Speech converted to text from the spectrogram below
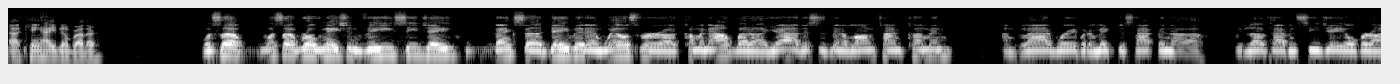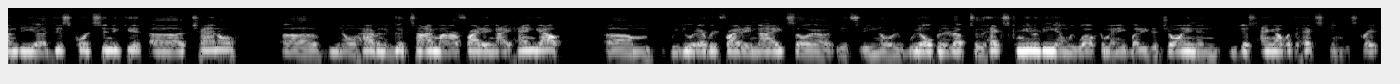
uh, King. How you doing, brother? What's up? What's up, Rogue Nation V, CJ? Thanks, uh, David and Wells, for uh, coming out. But uh, yeah, this has been a long time coming. I'm glad we're able to make this happen. Uh, we love having CJ over on the uh, Discord Syndicate uh, channel. Uh, you know, having a good time on our Friday night hangout. Um, we do it every Friday night, so uh, it's you know we open it up to the Hex community and we welcome anybody to join, and we just hang out with the Hexicans. It's great.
